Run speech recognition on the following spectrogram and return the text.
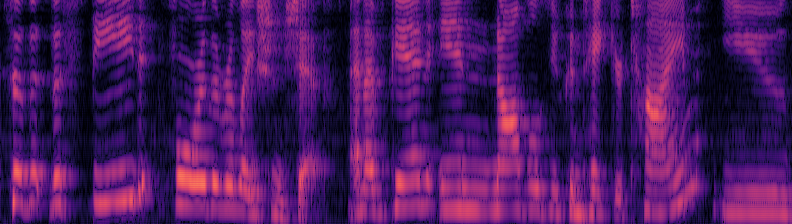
So the, the speed for the relationship. And again, in novels, you can take your time. You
